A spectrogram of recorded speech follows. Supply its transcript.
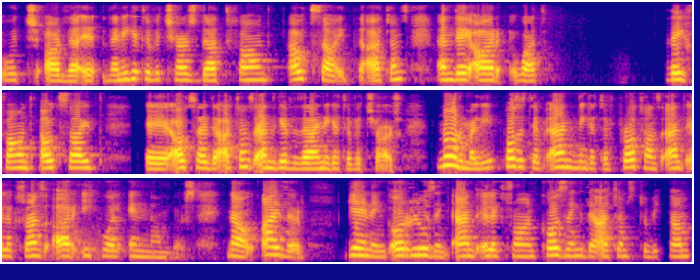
which are the the negative charge that found outside the atoms. And they are what? They found outside outside the atoms and give the negative charge. Normally, positive and negative protons and electrons are equal in numbers. Now, either gaining or losing an electron causing the atoms to become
